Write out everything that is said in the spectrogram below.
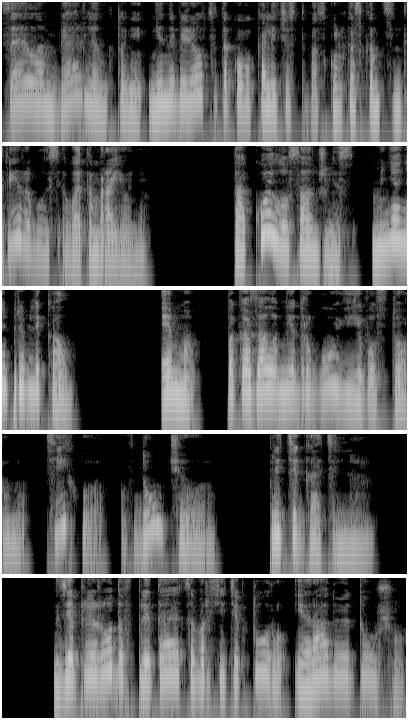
целом Берлингтоне не наберется такого количества, сколько сконцентрировалось в этом районе. Такой Лос-Анджелес меня не привлекал. Эмма показала мне другую его сторону, тихую, вдумчивую, притягательную, где природа вплетается в архитектуру и радует душу,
